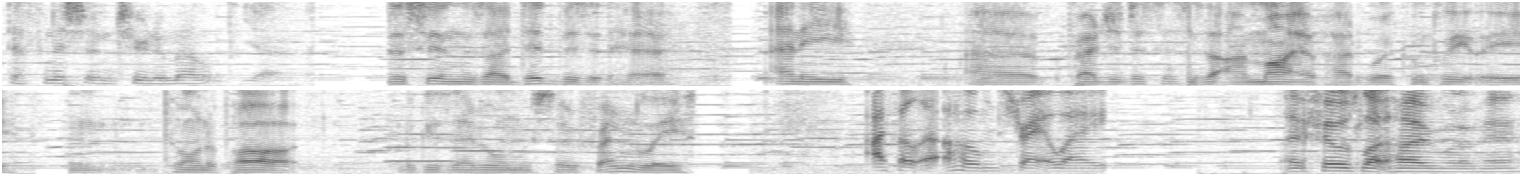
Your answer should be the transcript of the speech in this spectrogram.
definition tuna melt. Yeah. As soon as I did visit here, any uh, prejudices that I might have had were completely um, torn apart because everyone was so friendly. I felt at home straight away. It feels like home when I'm here.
